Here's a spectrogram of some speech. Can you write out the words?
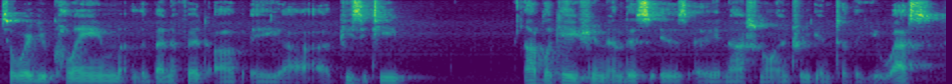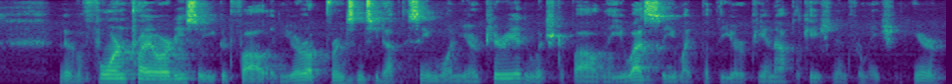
So where you claim the benefit of a, uh, a PCT application and this is a national entry into the US. We have a foreign priority, so you could file in Europe, for instance. You'd have the same one-year period in which to file in the US, so you might put the European application information here.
